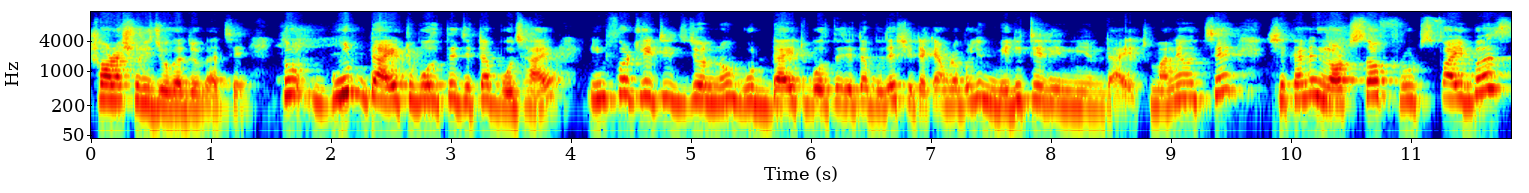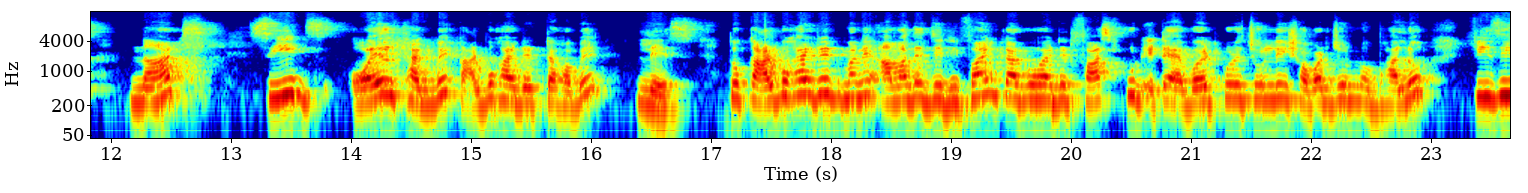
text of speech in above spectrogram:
সরাসরি যোগাযোগ আছে। তো গুড ডায়েট বলতে যেটা বোঝায় ইনফার্টিলিটির জন্য গুড ডায়েট বলতে যেটা বোঝায় সেটাকে আমরা বলি মেডিটেরেনিয়ান ডায়েট মানে হচ্ছে সেখানে lots of fruits fibres nuts seeds oil থাকবে কার্বোহাইড্রেটটা হবে লেস তো কার্বোহাইড্রেট মানে আমাদের যে রিফাইন্ড কার্বোহাইড্রেট ফাস্ট ফুড এটা অ্যাভয়েড করে চললেই সবার জন্য ভালো। ফিজি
